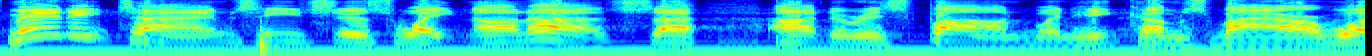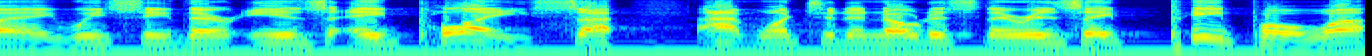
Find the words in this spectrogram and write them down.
many times He's just waiting on us uh, uh, to respond when He comes by our way. We see there is a place. Uh, I want you to notice there is a people. Uh,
